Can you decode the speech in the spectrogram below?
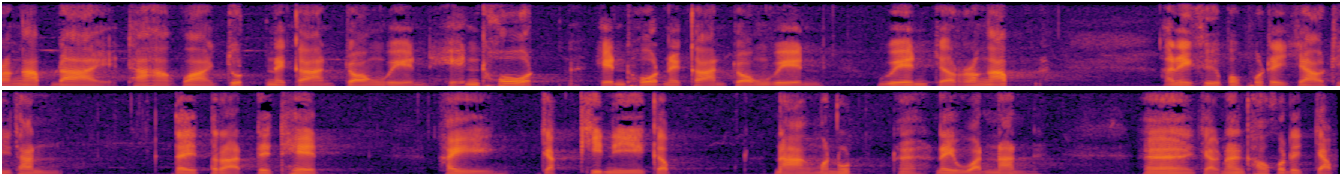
ระงับได้ ถ้าหากว่าจุดในการจองเวรเห็นโทษ เห็นโทษในการจองเวรเวรจะระงับ อันนี้คือพระพุทธเจ้าที่ท่านได้ตรัสได้เทศ ให้ยักษินีกับนางมนุษย์ในวันนั้น จากนั้นเขาก็ได้จับ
